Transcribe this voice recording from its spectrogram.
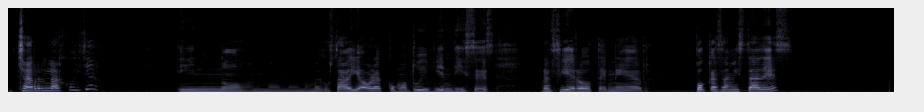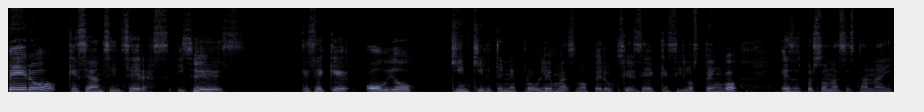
echar relajo y ya. Y no, no, no, no me gustaba. Y ahora, como tú bien dices, prefiero tener pocas amistades, pero que sean sinceras y Sí. que es, que sé que obvio quién quiere tener problemas, ¿no? Pero que Sí. sé que si los tengo, esas personas están ahí.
